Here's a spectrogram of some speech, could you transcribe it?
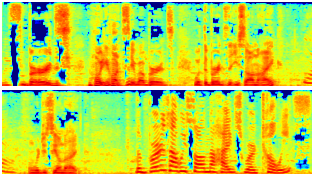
birds. birds? What do you want to say about birds? What the birds that you saw on the hike? Yeah. And what did you see on the hike? The birds that we saw on the hikes were towhees.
